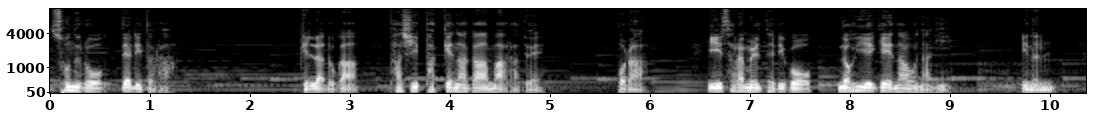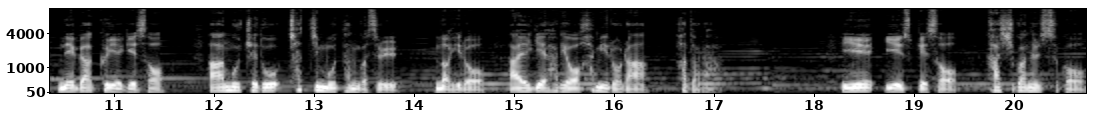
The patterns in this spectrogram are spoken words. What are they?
손으로 때리더라. 빌라도가 다시 밖에 나가 말하되 보라 이 사람을 데리고 너희에게 나오나니 이는 내가 그에게서 아무 죄도 찾지 못한 것을 너희로 알게 하려 함이로라 하더라. 이에 예수께서 가시관을 쓰고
